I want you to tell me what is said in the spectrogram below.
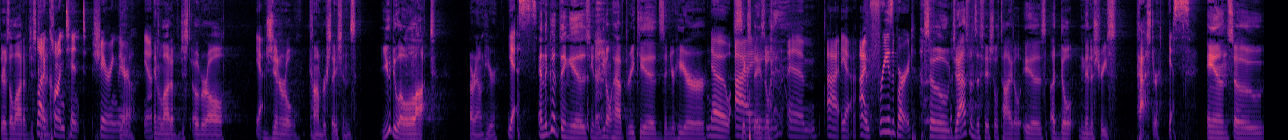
there's a lot of just a lot of content sharing there. Yeah. and a lot of just overall yeah. general conversations. You do a lot around here. Yes. And the good thing is, you know, you don't have three kids and you're here. No, Six I days a week. am. I yeah, I'm free as a bird. So, Jasmine's official title is Adult Ministries Pastor. Yes. And so,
